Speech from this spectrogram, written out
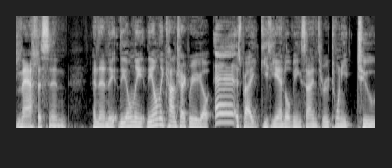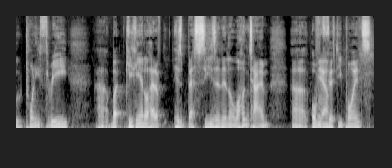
Matheson, And then the, the only the only contract where you go, eh, is probably Keith Yandle being signed through 22, 23. Uh, but Keith Yandle had a, his best season in a long time, uh, over Yeah. 50 points.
